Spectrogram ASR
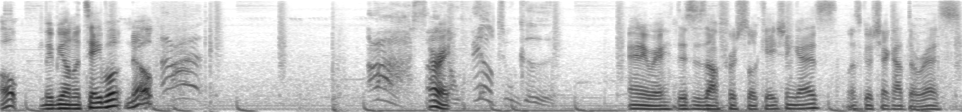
Oh, maybe on the table? Nope. Ah, something All right. don't feel too good. Anyway, this is our first location, guys. Let's go check out the rest.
